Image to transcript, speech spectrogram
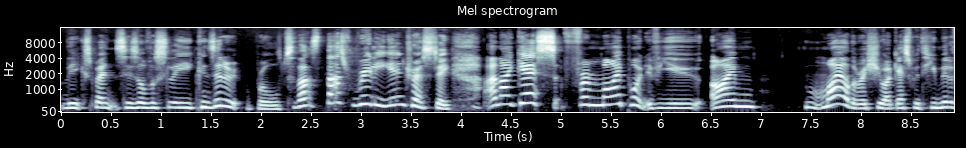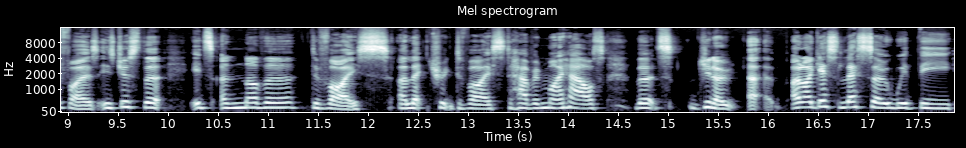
the expense is obviously considerable. So that's that's really interesting. And I guess from my point of view, I'm my other issue, I guess, with humidifiers is just that it's another device, electric device to have in my house that's, you know, uh, and I guess less so with the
